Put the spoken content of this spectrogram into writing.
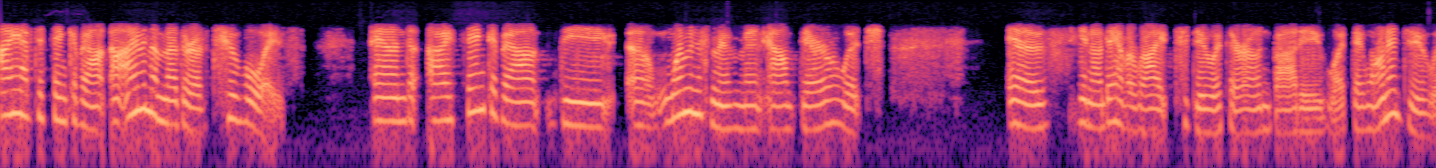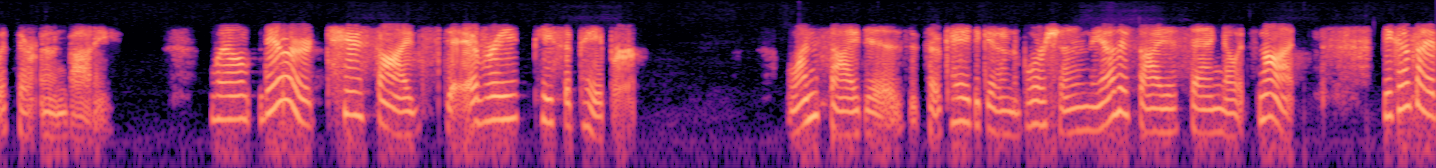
I have to think about I'm the mother of two boys. And I think about the uh, women's movement out there, which is, you know, they have a right to do with their own body what they want to do with their own body. Well, there are two sides to every piece of paper. One side is it's okay to get an abortion, and the other side is saying no, it's not. Because I have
